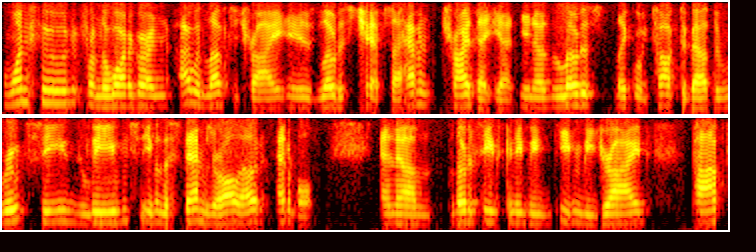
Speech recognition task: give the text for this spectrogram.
one food from the water garden I would love to try is lotus chips. I haven't tried that yet. You know, the lotus, like we talked about, the roots, seeds, leaves, even the stems are all edible. And um, lotus seeds can even even be dried, popped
